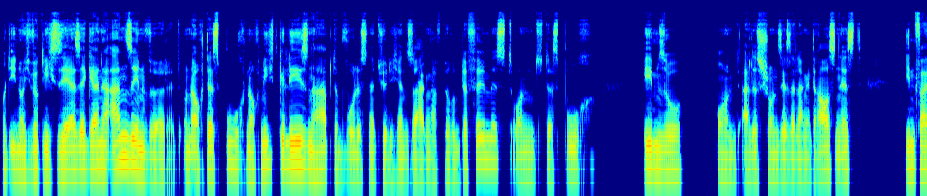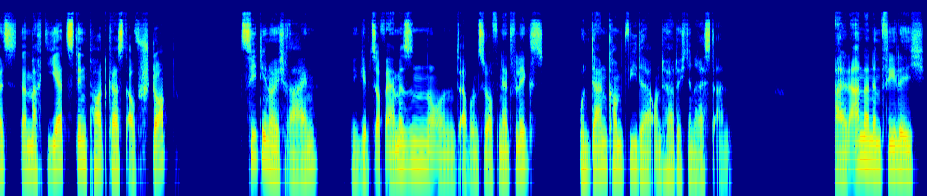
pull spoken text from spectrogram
und ihn euch wirklich sehr, sehr gerne ansehen würdet und auch das Buch noch nicht gelesen habt, obwohl es natürlich ein sagenhaft berühmter Film ist und das Buch ebenso und alles schon sehr, sehr lange draußen ist. Jedenfalls, dann macht jetzt den Podcast auf Stopp, zieht ihn euch rein, den gibt's auf Amazon und ab und zu auf Netflix und dann kommt wieder und hört euch den Rest an. Allen anderen empfehle ich,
